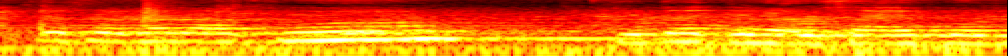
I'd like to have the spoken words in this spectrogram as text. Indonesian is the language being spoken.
Saudaraku, kita tidak usah efor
